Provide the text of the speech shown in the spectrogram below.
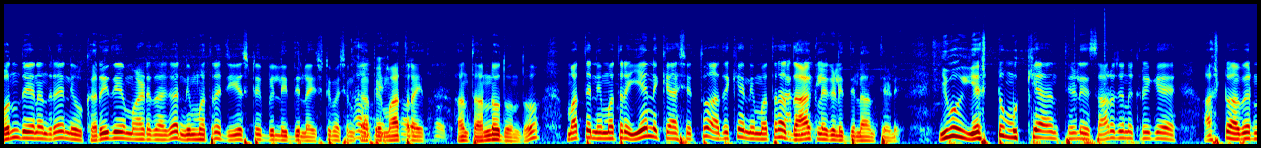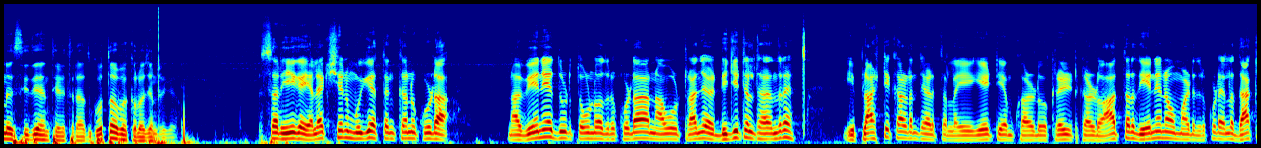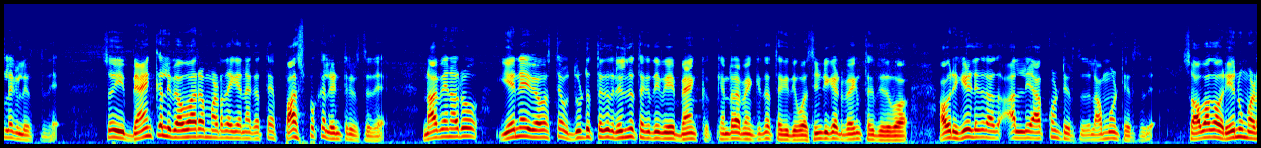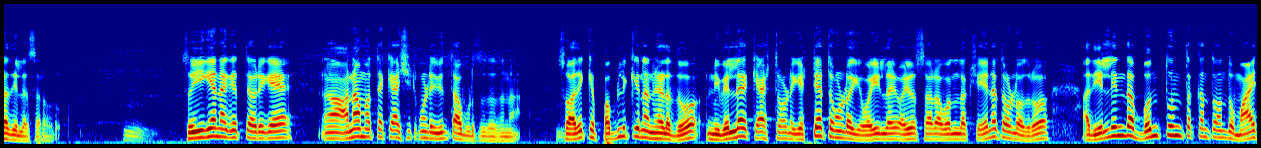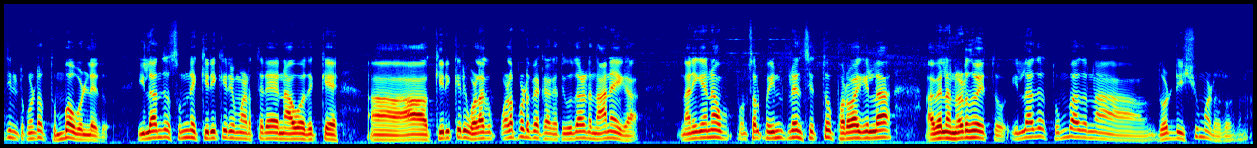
ಒಂದು ಏನಂದರೆ ನೀವು ಖರೀದಿ ಮಾಡಿದಾಗ ನಿಮ್ಮ ಹತ್ರ ಜಿ ಎಸ್ ಟಿ ಬಿಲ್ ಇದ್ದಿಲ್ಲ ಎಸ್ಟಿಮೇಷನ್ ಕಾಪಿ ಮಾತ್ರ ಇತ್ತು ಅಂತ ಅನ್ನೋದೊಂದು. ಮತ್ತು ನಿಮ್ಮ ಹತ್ರ ಏನು ಕ್ಯಾಶ್ ಇತ್ತು ಅದಕ್ಕೆ ನಿಮ್ಮ ಹತ್ರ ದಾಖಲೆಗಳಿದ್ದಿಲ್ಲ ಅಂತೇಳಿ. ಇವು ಎಷ್ಟು ಮುಖ್ಯ ಅಂತೇಳಿ ಸಾರ್ವಜನಿಕರಿಗೆ ಅಷ್ಟು ಅವೇರ್ನೆಸ್ ಇದೆ ಅಂತ ಹೇಳ್ತಾರೆ? ಅದು ಗೊತ್ತಾಗಬೇಕಲ್ಲ ಜನರಿಗೆ? ಸರ್ ಈಗ ಎಲೆಕ್ಷನ್ ಮುಗಿಯೋ ತನಕನೂ ಕೂಡ ನಾವೇನೇ ದುಡ್ಡು ತೊಗೊಂಡೋದ್ರೂ ಕೂಡ ನಾವು ಟ್ರಾನ್ಸಾ ಡಿಜಿಟಲ್ ಅಂದರೆ ಈ ಪ್ಲಾಸ್ಟಿಕ್ ಕಾರ್ಡ್ ಅಂತ ಹೇಳ್ತಾರಲ್ಲ ಈ A T M card credit card ಆ ಥರದ್ದು ಏನೇ ನಾವು ಮಾಡಿದ್ರು ಕೂಡ ಎಲ್ಲ ದಾಖಲೆಗಳಿರ್ತದೆ. ಸೊ ಈ ಬ್ಯಾಂಕಲ್ಲಿ ವ್ಯವಹಾರ ಮಾಡಿದಾಗ ಏನಾಗುತ್ತೆ? ಪಾಸ್ಬುಕ್ಕಲ್ಲಿ ಎಂಟ್ರಿ ಇರ್ತದೆ. ನಾವೇನಾದ್ರು ಏನೇ ವ್ಯವಸ್ಥೆ ದುಡ್ಡು ತೆಗೆದ್ರೆ ಎಲ್ಲಿಂದ ತೆಗೆದೀವಿ? ಬ್ಯಾಂಕ್ ಕೆನರಾ ಬ್ಯಾಂಕಿಂದ ತೆಗೆದೀವೋ ಸಿಂಡಿಕೇಟ್ ಬ್ಯಾಂಕ್ ತೆಗೆದಿವೋ ಅವ್ರಿಗೆ ಹೇಳಿದರೆ ಅದು ಅಲ್ಲಿ ಅಕೌಂಟ್ ಇರ್ತದೆ ಅಮೌಂಟ್ ಇರ್ತದೆ. ಸೊ ಅವಾಗ ಅವ್ರು ಏನೂ ಮಾಡೋದಿಲ್ಲ ಸರ್ ಅವರು. ಸೊ ಈಗೇನಾಗುತ್ತೆ ಅವರಿಗೆ ಮತ್ತು ಕ್ಯಾಶ್ ಇಟ್ಕೊಂಡಿದ್ವಿ ಅಂತ ಆಗ್ಬಿಡ್ತದೆ ಅದನ್ನು. ಸೊ ಅದಕ್ಕೆ ಪಬ್ಲಿಕ್ಕಿಗೆ ನಾನು ಹೇಳೋದು ನೀವೆಲ್ಲ ಕ್ಯಾಶ್ ತೊಗೊಂಡೋಗಿ ಎಷ್ಟೇ ತೊಗೊಂಡೋಗಿ ಐದು ಐವತ್ತು ಸಾವಿರ ಒಂದು ಲಕ್ಷ ಏನೇ ತೊಗೊಂಡೋದ್ರು ಅದು ಎಲ್ಲಿಂದ ಬಂತು ಅಂತಕ್ಕಂಥ ಒಂದು ಮಾಹಿತಿ ಇಟ್ಕೊಂಡ್ರೆ ತುಂಬ ಒಳ್ಳೆಯದು ಇಲ್ಲಾಂದರೆ ಸುಮ್ಮನೆ ಕಿರಿಕಿರಿ ಮಾಡ್ತಾರೆ ನಾವು ಅದಕ್ಕೆ ಆ ಕಿರಿಕಿರಿ ಒಳಗೆ ಒಳಪಡಬೇಕಾಗತ್ತೆ. ಉದಾಹರಣೆ ನಾನೇ ಈಗ. ನನಗೇನೋ ಒಂದು ಸ್ವಲ್ಪ ಇನ್ಫ್ಲುಯೆನ್ಸ್ ಇತ್ತು, ಪರವಾಗಿಲ್ಲ, ಅವೆಲ್ಲ ನಡೆದೋಯ್ತು. ಇಲ್ಲಾಂದರೆ ತುಂಬ ಅದನ್ನು ದೊಡ್ಡ ಇಶ್ಯೂ ಮಾಡೋರು ಅದನ್ನು.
